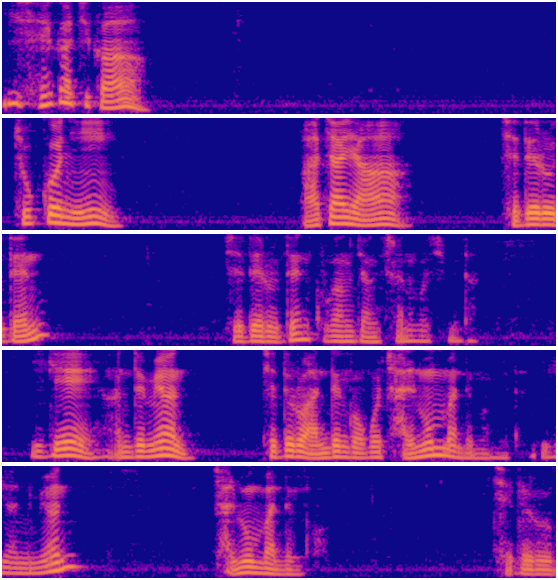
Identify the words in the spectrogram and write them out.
이 세 가지가 조건이 맞아야 제대로 된 제대로 된 구강 장치라는 것입니다. 이게 안 되면 제대로 안 된 거고 잘못 만든 겁니다. 이게 아니면 잘못 만든 거. 제대로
